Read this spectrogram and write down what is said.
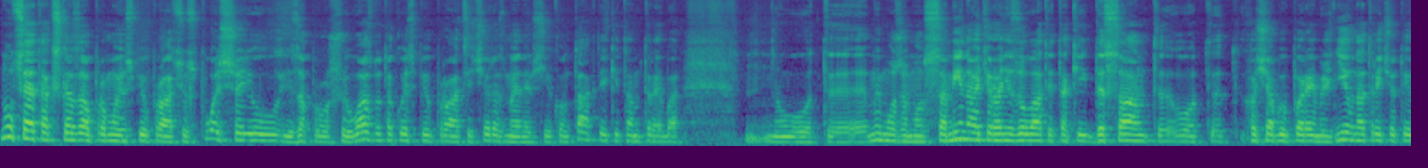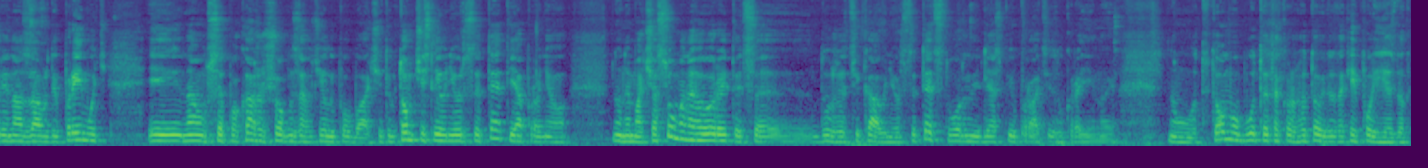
Ну, це так сказав про мою співпрацю з Польщею і запрошую вас до такої співпраці. Через мене всі контакти, які там треба. Ну, От, е, ми можемо самі навіть організувати такий десант, от, е, хоча б в переміж днів на 3-4 нас завжди приймуть і нам все покажуть, що ми захотіли побачити. В тому числі університет, я про нього ну, нема часу мене говорити. Це дуже цікавий університет, створений для співпраці з Україною. Ну, от, тому будьте також готові до таких поїздок.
